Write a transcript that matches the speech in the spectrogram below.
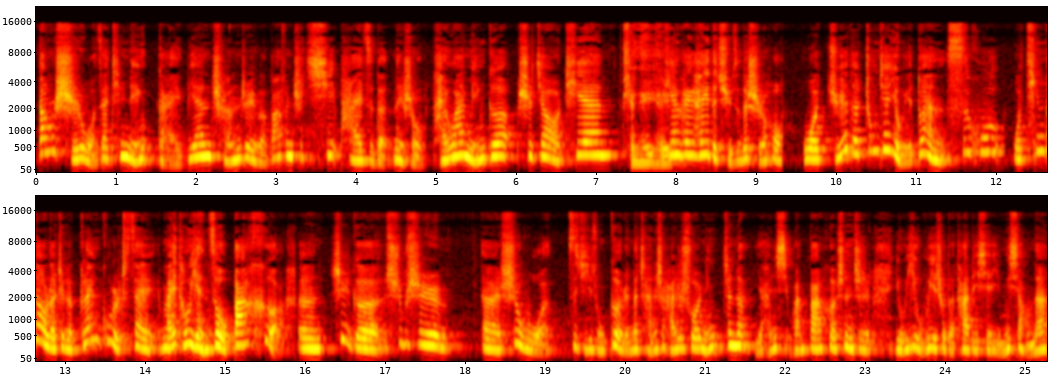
当时我在听您改编成这个八分之七拍子的那首台湾民歌，是叫《天天黑黑天黑黑》的曲子的时候。我觉得中间有一段，似乎我听到了这个 Glenn Gould 在埋头演奏巴赫。嗯，这个是不是呃是我？自己一种个人的阐释，还是说您真的也很喜欢巴赫，甚至有意无意受到他的一些影响呢？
